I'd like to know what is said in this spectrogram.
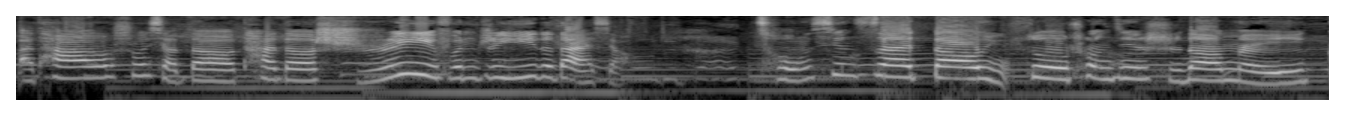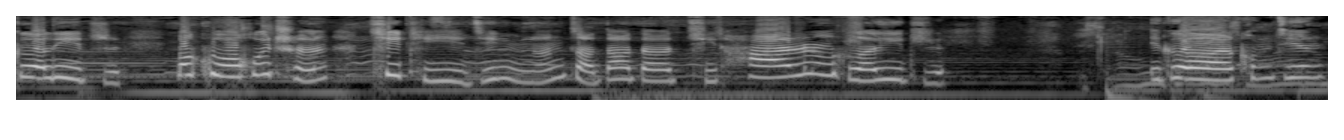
把它缩小到它的十亿分之一的大小。从现在到宇宙创建时的每一个粒子，包括灰尘、气体以及你能找到的其他任何粒子。一个空间，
